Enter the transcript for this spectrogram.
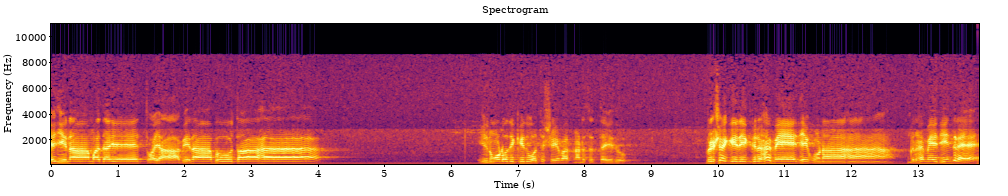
ಯದಿ ನಾಮದಯೇ ತ್ವಯಾ ವಿನಾ ಭೂತಾ ಇದು ನೋಡೋದಕ್ಕೆ ಇದು ಅತಿಶಯವಾಗಿ ಕಾಣಿಸುತ್ತೆ ಇದು. ವೃಷಗಿರಿ ಗೃಹಮೇಧಿ ಗುಣ. ಗೃಹಮೇಧಿ ಅಂದ್ರೆ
